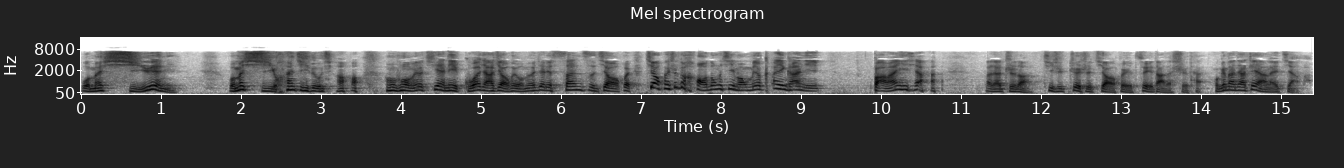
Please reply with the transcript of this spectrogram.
我们喜悦你，我们喜欢基督教，我们要建立国家教会，我们要建立三次教会，教会是个好东西嘛，我们要看一看你，把玩一下。大家知道，其实这是教会最大的试探。我跟大家这样来讲吧，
